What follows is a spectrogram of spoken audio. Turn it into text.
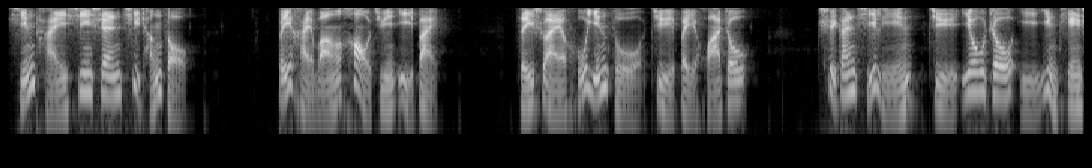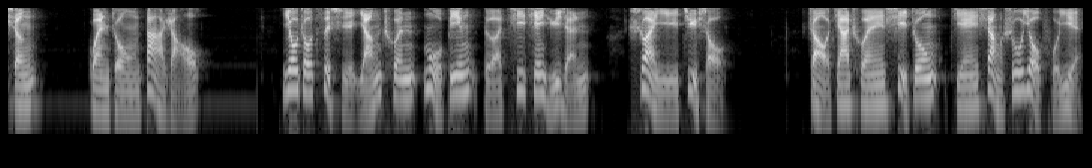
邢台新申弃城走，北海王浩军亦败，贼帅胡寅祖据北华州。赤干麒麟据幽州以应天生，关中大扰。幽州刺史杨春募兵得七千余人，率以拒守。赵家春侍中兼尚书右仆射，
